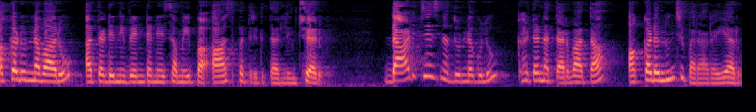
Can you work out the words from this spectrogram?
అక్కడున్నవారు అతడిని వెంటనే సమీప ఆసుపత్రికి తరలించారు. దాడి చేసిన దుండగులు ఘటన తర్వాత అక్కడ నుంచి పరారయ్యారు.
